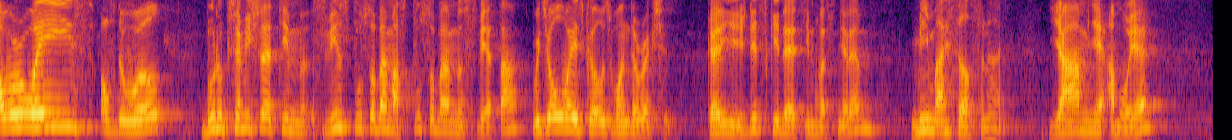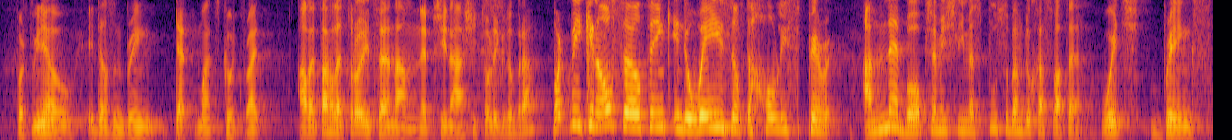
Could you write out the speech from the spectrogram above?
our ways of the world, Budu přemýšlet tím svým způsobem a způsobem světa, which always goes one direction. který vždycky jde tímhle směrem. Me, myself, and I. Já, mě a moje. But we know it doesn't bring that much good, right? Ale tahle trojice nám nepřináší tolik dobra. But we can also think in the ways of the Holy Spirit, A nebo přemýšlíme způsobem Ducha Svatého, which brings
